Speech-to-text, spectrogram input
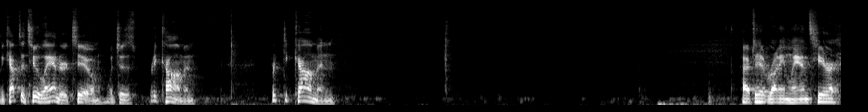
We kept a two lander too, which is pretty common. Pretty common. I have to hit running lands here.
